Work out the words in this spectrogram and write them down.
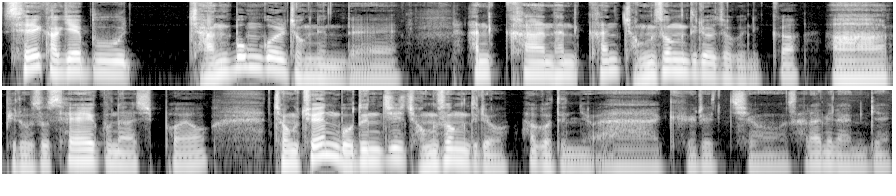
새 가계부 장본걸 적는데 한 칸 한 칸 정성 들여 적으니까 아 비로소 새해구나 싶어요. 정초엔 뭐든지 정성 들여 하거든요. 아 그렇죠. 사람이라는 게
